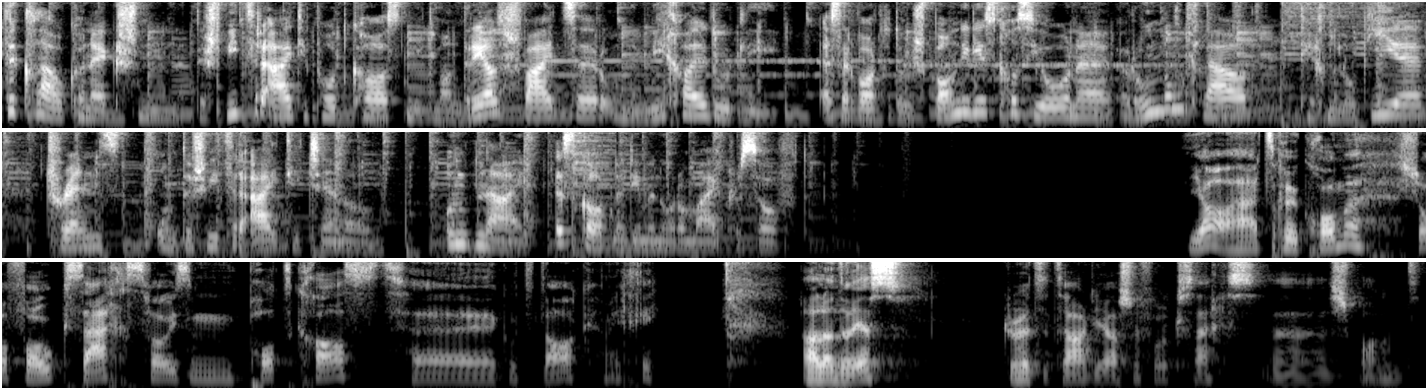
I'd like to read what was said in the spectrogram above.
The Cloud Connection, der Schweizer IT-Podcast mit Andreas Schweitzer und Michael Dudli. Es erwartet euch spannende Diskussionen rund um Cloud, Technologien, Trends und den Schweizer IT-Channel. Und nein, es geht nicht immer nur um Microsoft. Ja, herzlich willkommen. Schon Folge 6 von unserem Podcast. Äh, guten Tag, Michi. Hallo Andreas. Guten Tag, ja, schon Folge 6. Äh, spannend.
